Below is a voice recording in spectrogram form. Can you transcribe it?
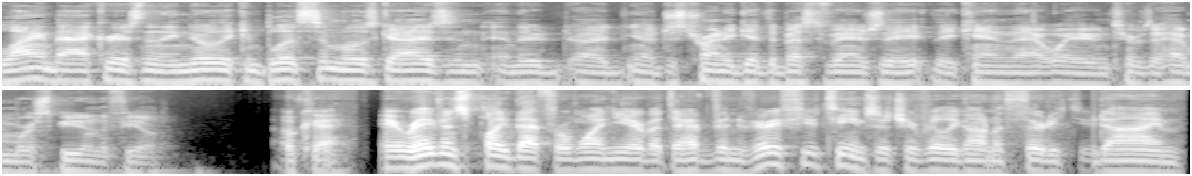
linebackers and they know they can blitz some of those guys and, and they're uh, you know just trying to get the best advantage they, they can that way in terms of having more speed on the field. Okay. Hey, Ravens played that for one year, but there have been very few teams which have really gone with 32 dime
